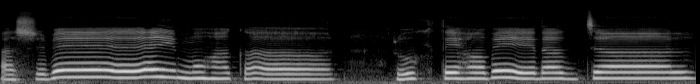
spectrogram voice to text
আসবে এই মহাকার রুখতে হবে দাজ্জাল।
